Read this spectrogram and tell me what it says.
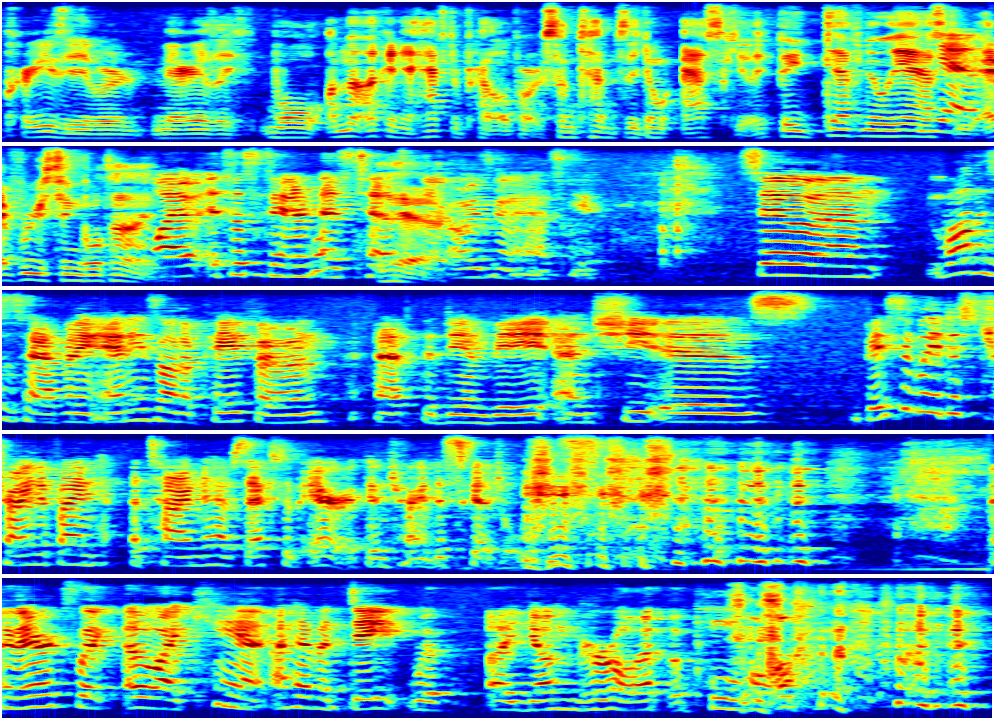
crazy where Mary's like, well, I'm not going to have to parallel park. Sometimes they don't ask you. Like, they definitely ask Yeah. you every single time. Why it's a standardized test. Yeah. They're always going to ask you. So um, while this is happening, Annie's on a payphone at the DMV, and she is basically just trying to find a time to have sex with Eric and trying to schedule this. and Eric's like, "Oh, I can't. I have a date with a young girl at the pool hall."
